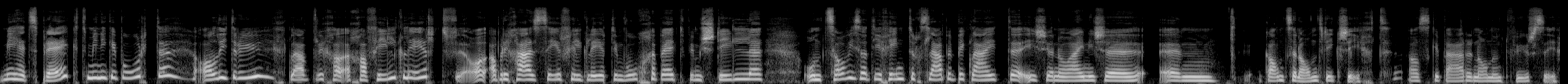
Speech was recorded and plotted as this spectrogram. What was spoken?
mich hat es prägt, meine Geburten, alle drei. Ich glaube, ich, ha, habe viel gelernt, aber ich habe sehr viel gelernt im Wochenbett, beim Stillen. Und sowieso die Kinder durchs Leben begleiten, ist ja noch eine ähm, ganz eine andere Geschichte als Gebären an und für sich.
